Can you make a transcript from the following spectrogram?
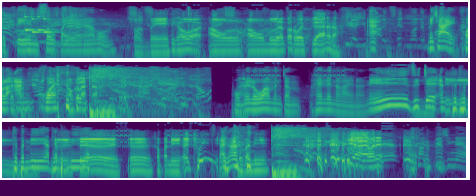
The Green Sobe นะครับผมโอเบที่เขาเอาเอามือแล้วก็โรยเกลือน่ะเหรออะ ไม่ใช่คนละอันควายเอากระดาษนะผมไม่รู้ว่ามันจะให้เล่นอะไรนะ นี่ CJ and เทปนีอะเทปนีเออะอเออคอมพานีเอ้ยชุยได้ไหมเทปนี เฮียอะไรวะเนี่ย It's kind of busy now.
